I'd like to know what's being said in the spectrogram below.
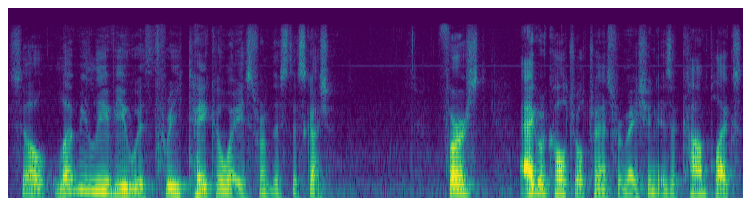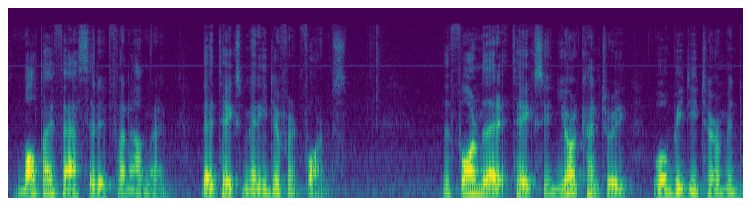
So let me leave you with three takeaways from this discussion. First, agricultural transformation is a complex, multifaceted phenomenon that takes many different forms. The form that it takes in your country will be determined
